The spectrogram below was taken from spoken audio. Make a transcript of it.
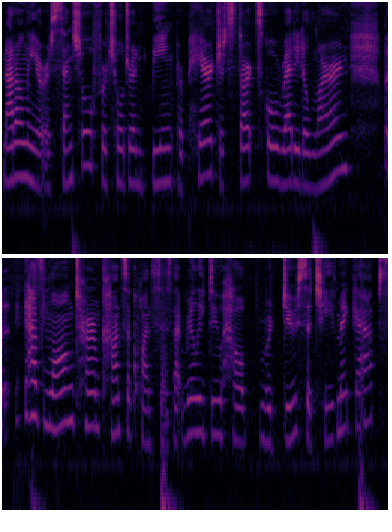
not only are essential for children being prepared to start school ready to learn, but it has long term consequences that really do help reduce achievement gaps,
